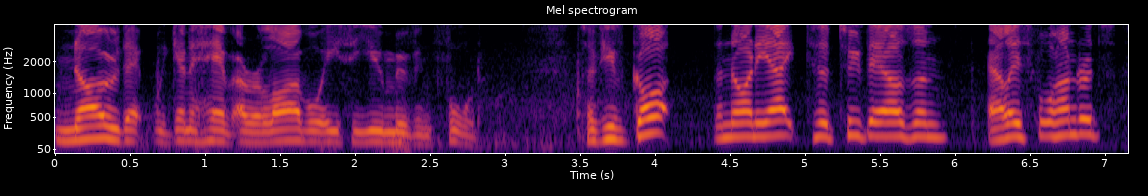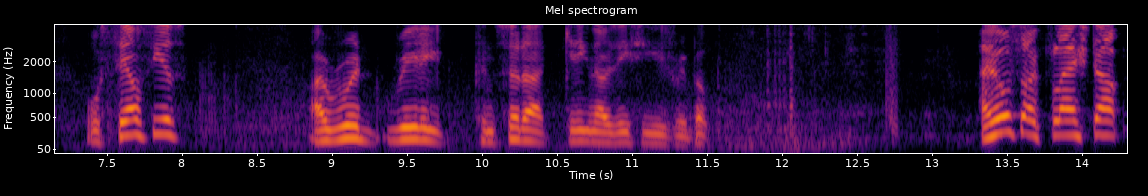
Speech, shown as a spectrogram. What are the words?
know that we're going to have a reliable ECU moving forward. So if you've got the 98 to 2000 LS400s or Celsiors, I would really consider getting those ECUs rebuilt. I also flashed up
